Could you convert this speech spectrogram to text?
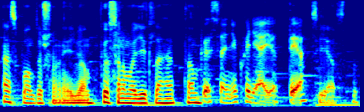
Ez pontosan így van. Köszönöm, hogy itt lehettem. Köszönjük, hogy eljöttél. Sziasztok!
